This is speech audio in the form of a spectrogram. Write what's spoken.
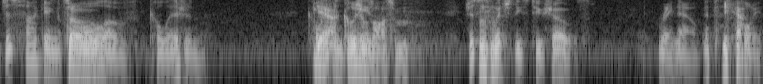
Just fucking So- all of Collision. yeah, Collision's Collision was awesome. Just switch these two shows right now at this Yeah. point.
